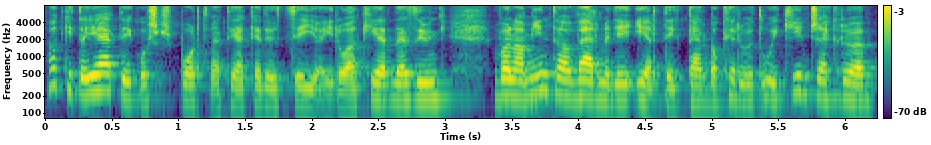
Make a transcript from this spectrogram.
akit a játékos sportvetélkedő céljairól kérdezünk, valamint a Vármegyei értéktárba került új kincsekről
